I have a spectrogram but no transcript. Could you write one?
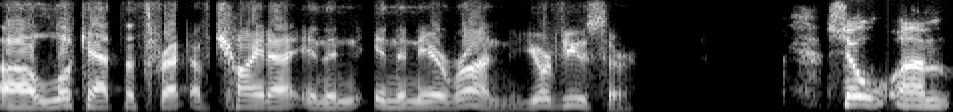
look at the threat of China in the in the near run. Your view, sir? So um,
